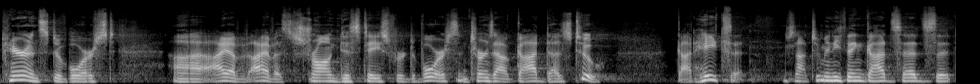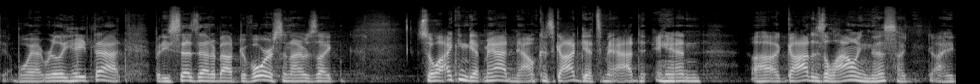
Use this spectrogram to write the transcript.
parents divorced, uh, I, have, I have a strong distaste for divorce, and turns out God does too. God hates it. There's not too many things God says that, boy, I really hate that. But he says that about divorce. And I was like, so I can get mad now because God gets mad. And uh, God is allowing this. I, I,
